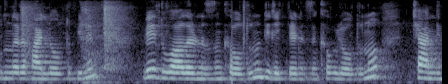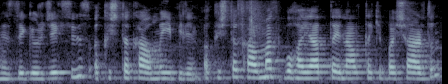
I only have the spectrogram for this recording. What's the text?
Bunları halloldu bilin. Ve dualarınızın kabul olduğunu, dileklerinizin kabul olduğunu kendinizde göreceksiniz. Akışta kalmayı bilin. Akışta kalmak bu hayatta en alttaki başardın.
